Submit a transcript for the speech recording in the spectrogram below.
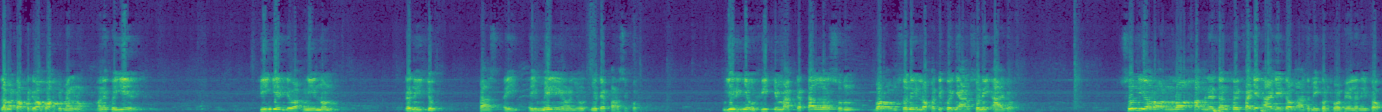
la ma topp di wax wax ju mel noonu ma ne ko yéen fii ngeen di wax nii noonu dañuy jóg paas ay ay millions ñu ñu dépensé ko ngir ñëw fii ci màkka tàllal suñ boroom sunuy loxo di ko ñaan sunuy aajo suñ yoroon loo xam ne dañ koy faje aajoy doomu aadama yi kon foofee la ñuy toog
